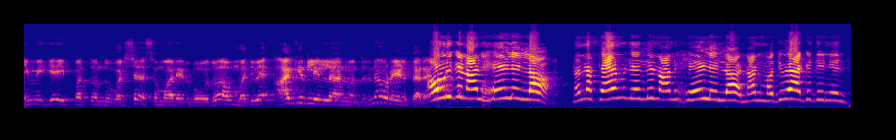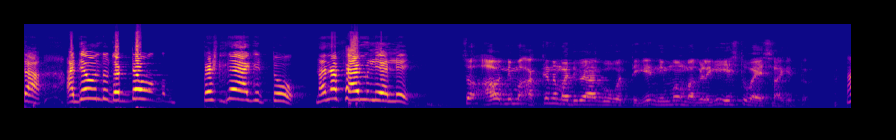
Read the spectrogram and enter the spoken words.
ನಿಮಗೆ ಇಪ್ಪತ್ತೊಂದು ವರ್ಷ ಸುಮಾರು ಇರಬಹುದು ಅವ್ರು ಮದುವೆ ಆಗಿರ್ಲಿಲ್ಲ ಅನ್ನುವಂಥದ್ದನ್ನ ಅವ್ರು ಹೇಳ್ತಾರೆ. ಅವರಿಗೆ ನಾನು ಹೇಳಿಲ್ಲ. ನನ್ನ ಫ್ಯಾಮಿಲಿಯಲ್ಲಿ ನಾನು ಹೇಳಿಲ್ಲ. ನಾನು ಮದುವೆ ಆಗಿದ್ದೀನಿ ಅಂತ. ಅದೇ ಒಂದು ದೊಡ್ಡ ಪ್ರಶ್ನೆ ಆಗಿತ್ತು ನನ್ನ ಫ್ಯಾಮಿಲಿಯಲ್ಲಿ. ಸೊ ಅವ್ರು ನಿಮ್ಮ ಅಕ್ಕನ ಮದುವೆ ಆಗುವ ಹೊತ್ತಿಗೆ ನಿಮ್ಮ ಮಗಳಿಗೆ ಎಷ್ಟು ವಯಸ್ಸಾಗಿತ್ತು? ಹ?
